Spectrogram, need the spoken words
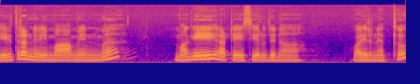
ඒ විතර නෙවේ මා මෙන්ම මගේ රටේ සියලු දෙනා වෛර නැත්තෝ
